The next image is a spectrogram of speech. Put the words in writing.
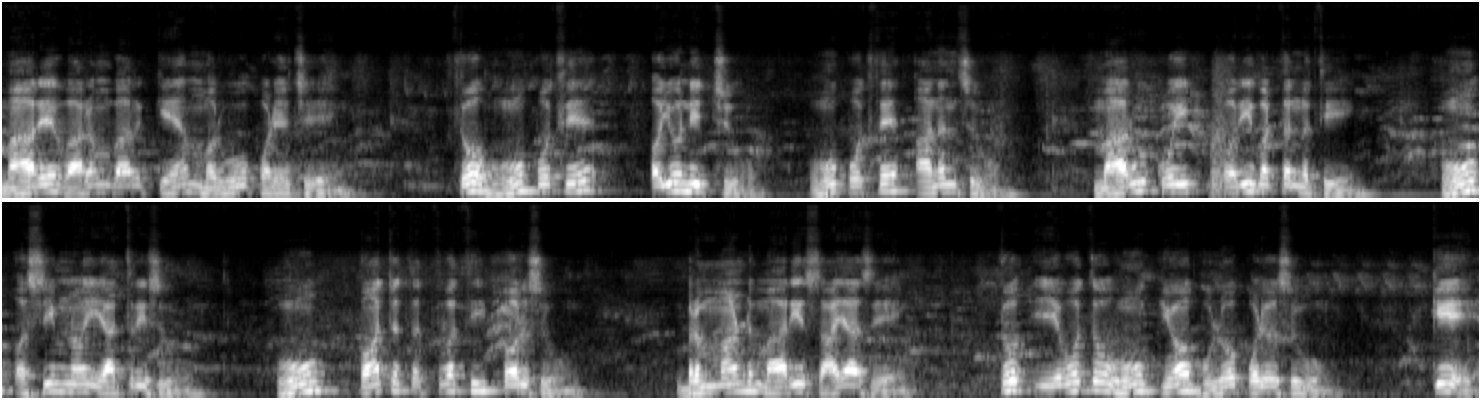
મારે વારંવાર કેમ મરવું પડે છે? તો હું પોતે અયોનિત છું. હું પોતે આનંદ છું. મારું કોઈ પરિવર્તન નથી. હું અસીમનો યાત્રી છું. હું પાંચ તત્વથી પર છું. બ્રહ્માંડ મારી સાયા છે. તો એવો તો હું ક્યાં ભૂલો પડ્યો છું? કે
